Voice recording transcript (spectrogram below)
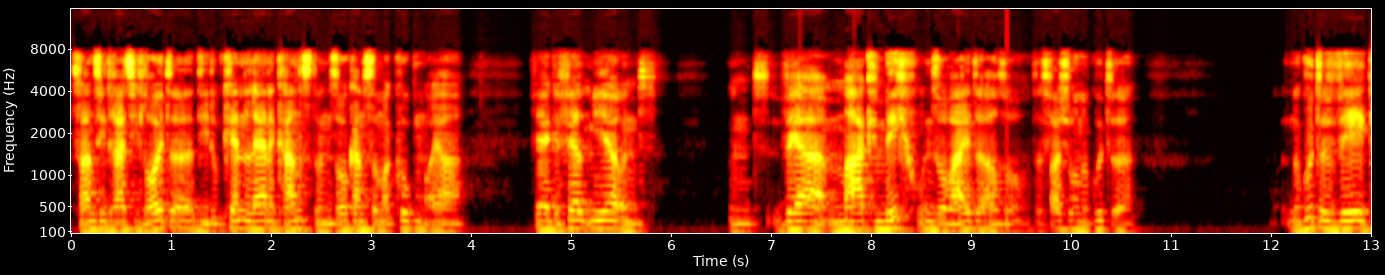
20, 30 Leute, die du kennenlernen kannst und so kannst du mal gucken, ja, wer gefällt mir und, und wer mag mich und so weiter. Also das war schon eine gute, eine gute Weg,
